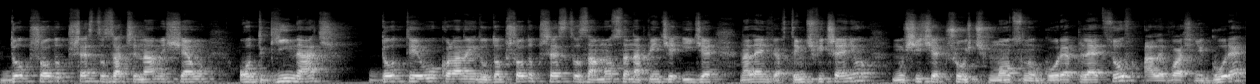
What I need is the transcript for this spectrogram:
do przodu, przez to zaczynamy się odginać do tyłu, kolana idą do przodu, przez to za mocne napięcie idzie na lędźwia. W tym ćwiczeniu musicie czuć mocno górę pleców, ale właśnie górę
